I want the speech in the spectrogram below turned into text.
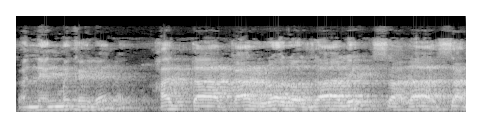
cái nền mới khai lên đấy hatta karro zalik salasan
